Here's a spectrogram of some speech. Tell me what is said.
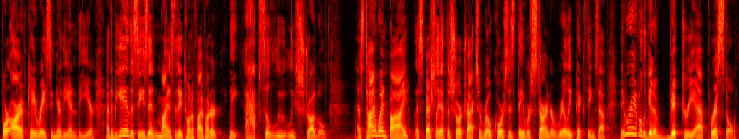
for RFK Racing near the end of the year. At the beginning of the season, minus the Daytona 500, they absolutely struggled. As time went by, especially at the short tracks and road courses, they were starting to really pick things up. They were able to get a victory at Bristol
